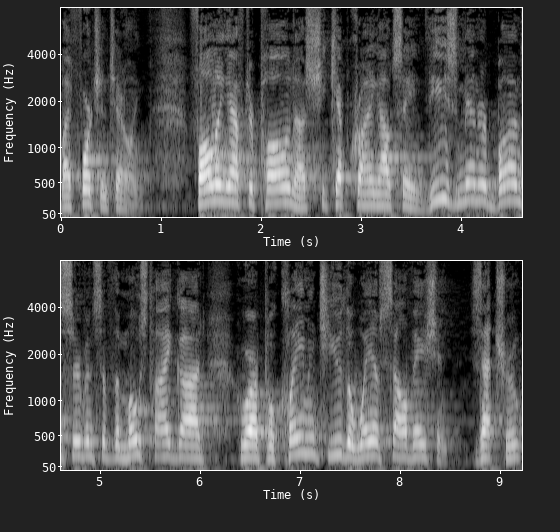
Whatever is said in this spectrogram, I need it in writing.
by fortune telling. Following after Paul and us, she kept crying out, saying, These men are bondservants of the Most High God, who are proclaiming to you the way of salvation. Is that true?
